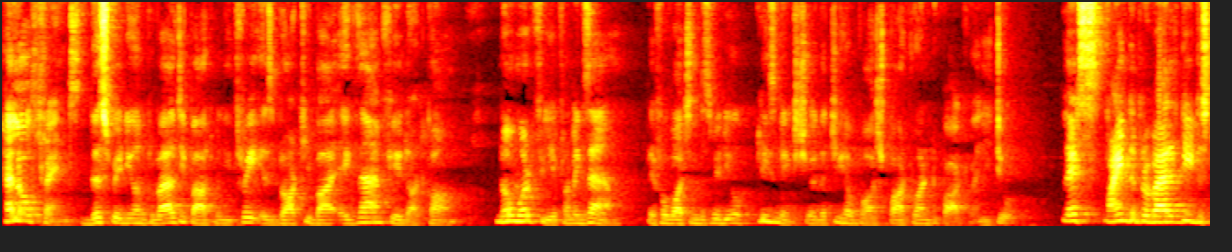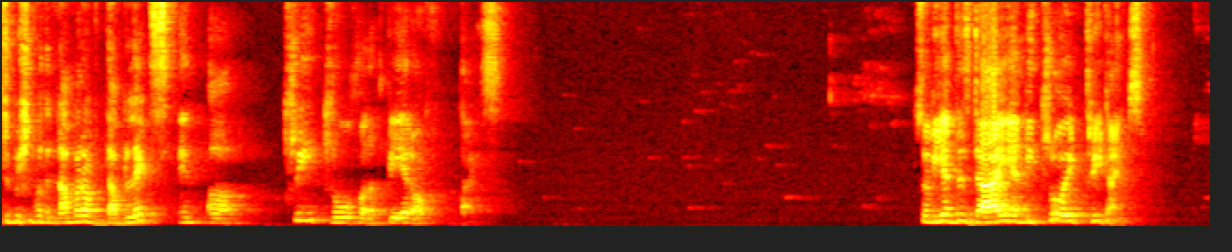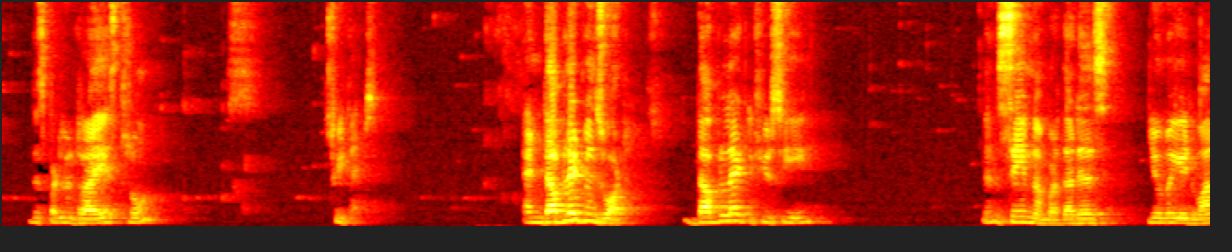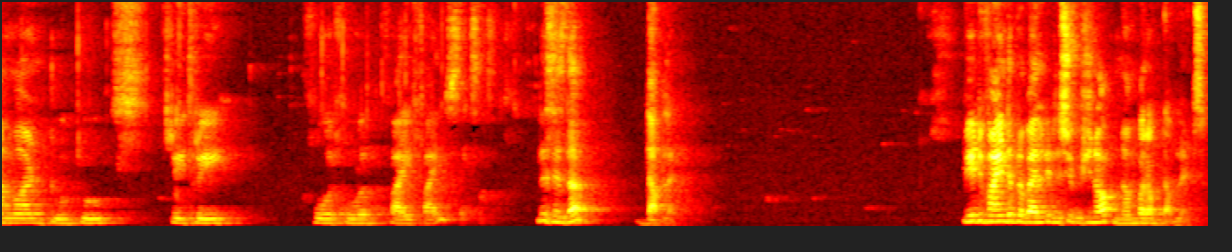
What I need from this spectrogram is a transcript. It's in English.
Hello friends, this video on probability part 23 is brought to you by examfear.com. No more fear from exam. Before watching this video, please make sure that you have watched part 1 to part 22. Let's find the probability distribution for the number of doublets in a three throw for a pair of dice. So we have this die and we throw it three times. This particular die is thrown three times. And doublet means what? Doublet, if you see, then same number. That is, you may get 1, 1, 2, 2, 3, 3, 4, 4, 5, 5, 6, 6. This is the doublet. We have to find the probability distribution of number of doublets.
